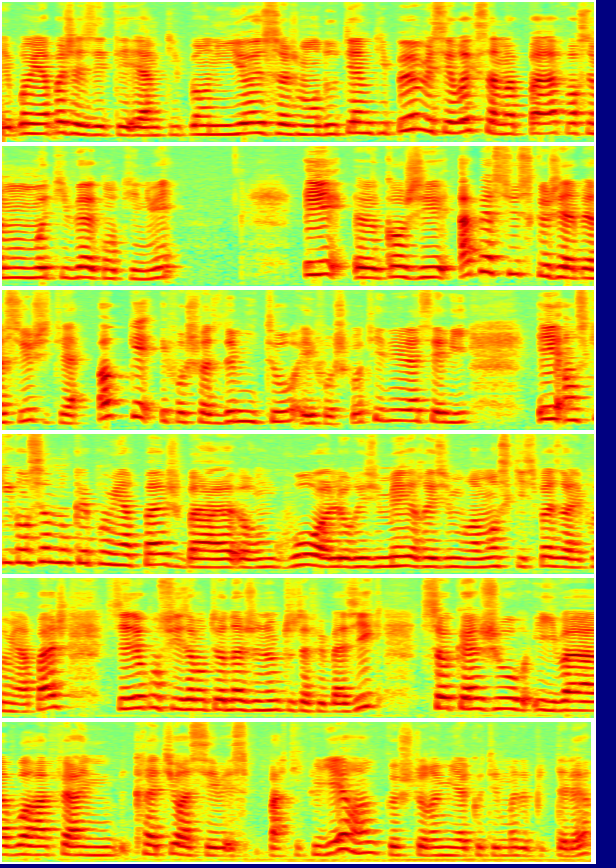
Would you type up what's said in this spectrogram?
les premières pages, elles étaient un petit peu ennuyeuses. Ça, je m'en doutais un petit peu. Mais c'est vrai que ça m'a pas forcément motivé à continuer. Et euh, quand j'ai aperçu ce que j'ai aperçu, j'étais là, ok, il faut que je fasse demi-tour et il faut que je continue la série. Et en ce qui concerne donc les premières pages, bah en gros hein, le résumé résume vraiment ce qui se passe dans les premières pages. C'est-à-dire qu'on suit les aventures d'un jeune homme tout à fait basique, sauf qu'un jour il va avoir affaire à une créature assez particulière, hein, que je t'aurais mis à côté de moi depuis tout à l'heure.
